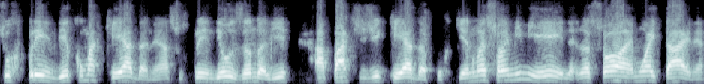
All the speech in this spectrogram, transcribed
surpreender com uma queda, né? Surpreender usando ali a parte de queda, porque não é só MMA, né? não é só Muay Thai, né?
